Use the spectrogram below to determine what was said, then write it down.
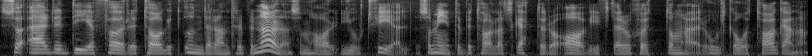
så är det det företaget, underentreprenören, som har gjort fel. Som inte betalat skatter och avgifter och skött de här olika åtagarna.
